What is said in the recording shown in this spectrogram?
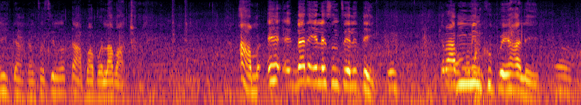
re itaka tsatsi le taba bola batho a nane eh, eh, e le sentse e le teng ke ra mmene khupo e haleng oh.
